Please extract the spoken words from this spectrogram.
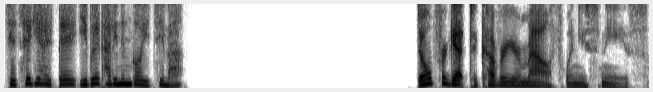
재채기 할 때 입을 가리는 거 잊지 마. Don't forget to cover your mouth when you sneeze.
